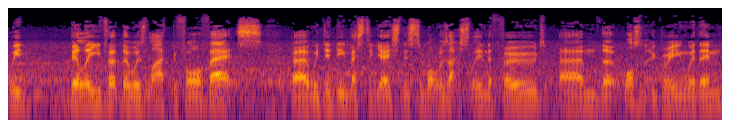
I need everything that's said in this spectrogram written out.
we believe that there was life before vets. Uh, we did the investigation as to what was actually in the food um, that wasn't agreeing with him.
